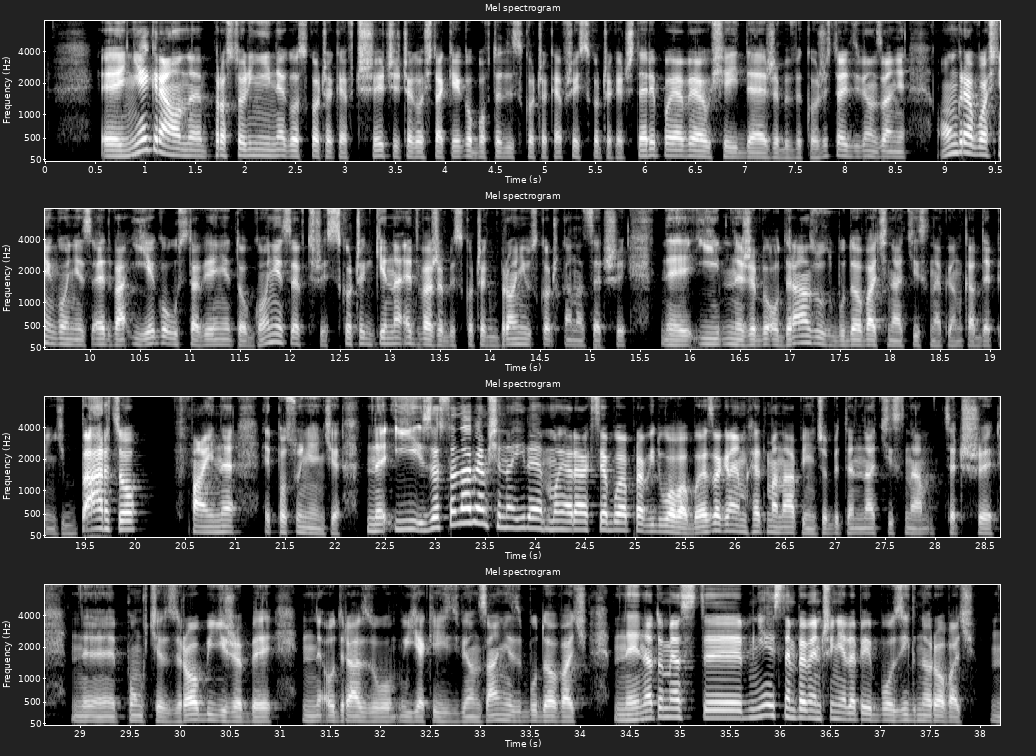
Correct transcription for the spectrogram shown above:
E, Nie gra on prostolinijnego skoczek F3 czy czegoś takiego, bo wtedy skoczek F6, skoczek E4 pojawiają się idee, żeby wykorzystać związanie. On gra właśnie goniec E2 i jego ustawienie to goniec F3, skoczek G na E2, żeby skoczek bronił skoczka na C3 e, i żeby od razu zbudować nacisk na pionka D5. Bardzo fajne posunięcie. I zastanawiam się, na ile moja reakcja była prawidłowa, bo ja zagrałem hetman A5, żeby ten nacisk na C3 y, punkcie zrobić, żeby y, od razu jakieś związanie zbudować. Y, Natomiast y, nie jestem pewien, czy nie lepiej było zignorować y,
